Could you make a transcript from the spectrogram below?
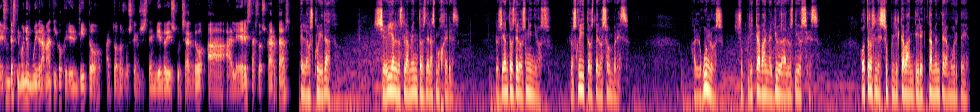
es un testimonio muy dramático que yo invito a todos los que nos estén viendo y escuchando a leer estas dos cartas. En la oscuridad se oían los lamentos de las mujeres los llantos de los niños, los gritos de los hombres. Algunos suplicaban ayuda a los dioses, otros les suplicaban directamente la muerte,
